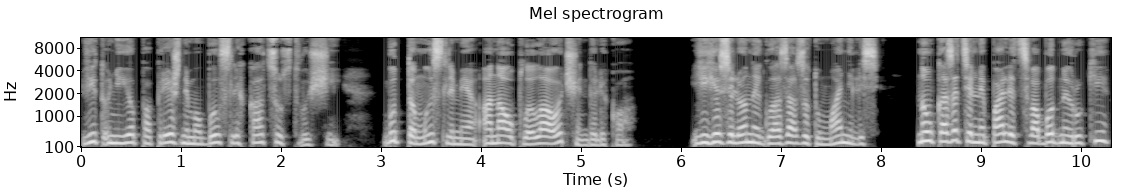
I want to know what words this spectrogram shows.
Вид у нее по-прежнему был слегка отсутствующий — будто мыслями она уплыла очень далеко. Ее зеленые глаза затуманились, на указательный палец свободной руки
